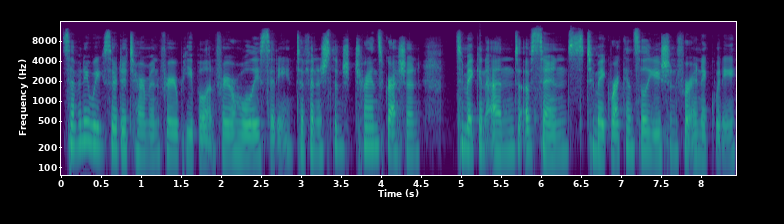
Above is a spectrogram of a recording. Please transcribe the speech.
70 weeks are determined for your people and for your holy city to finish the transgression, to make an end of sins, to make reconciliation for iniquity,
